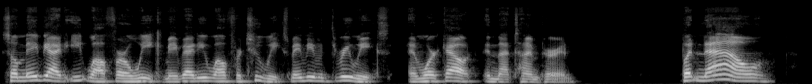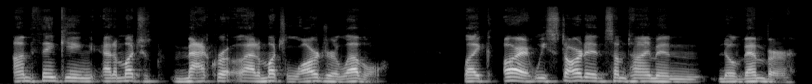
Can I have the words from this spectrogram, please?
So maybe I'd eat well for a week, maybe I'd eat well for two weeks, maybe even three weeks and work out in that time period. But now I'm thinking at a much macro, at a much larger level. Like, all right, we started sometime in November.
